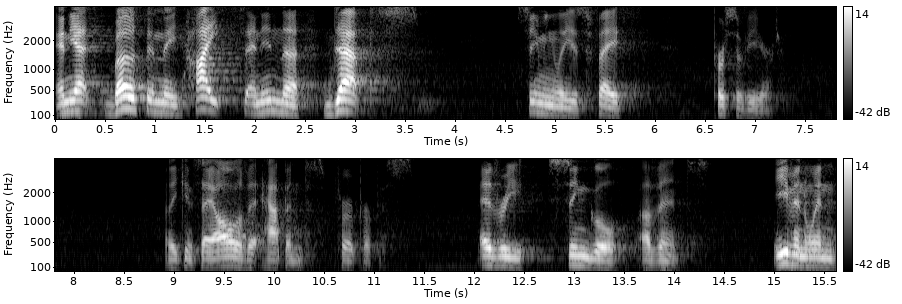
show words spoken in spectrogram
And yet, both in the heights and in the depths, seemingly his faith persevered. But you can say all of it happened for a purpose every single event. Even when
